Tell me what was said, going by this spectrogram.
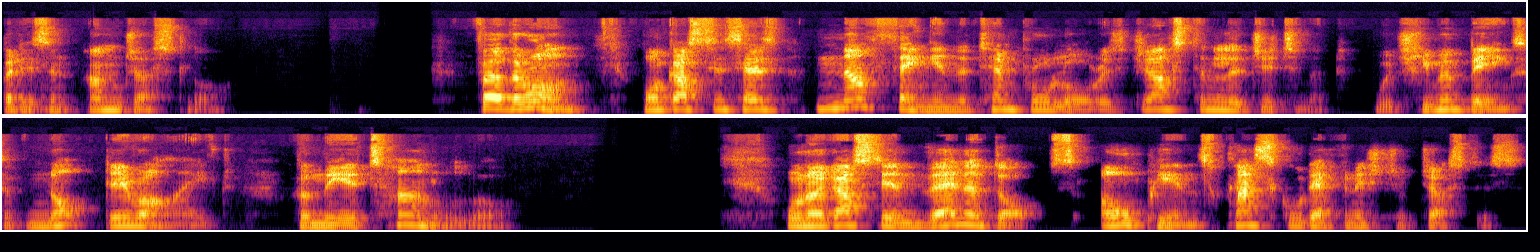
but is an unjust law. Further on, Augustine says nothing in the temporal law is just and legitimate which human beings have not derived from the eternal law. When Augustine then adopts Ulpian's classical definition of justice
